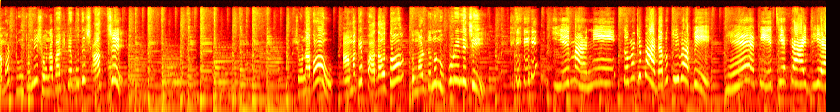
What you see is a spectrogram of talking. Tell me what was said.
আমার টুনটুনি সোনা পাখিটা বুদ্ধি সাজছে? সোনা বউ আমাকে পা দাও তো তোমার জন্য নুপুর এনেছি। ইয়ে মানে তোমাকে পাদাবো কীভাবে? হ্যাঁ পেয়েছি একটা আইডিয়া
